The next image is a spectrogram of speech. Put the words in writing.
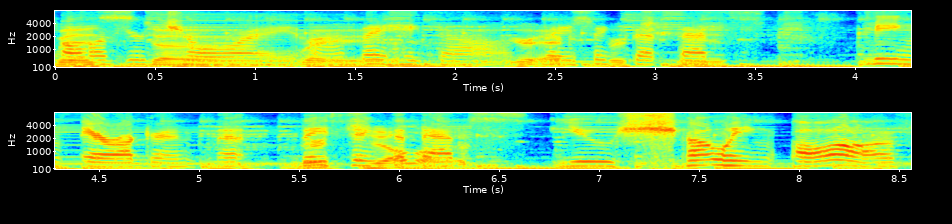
Your all of your joy. Um, they hate that. Your they think that that's being arrogant. That they They're think that that's you showing off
